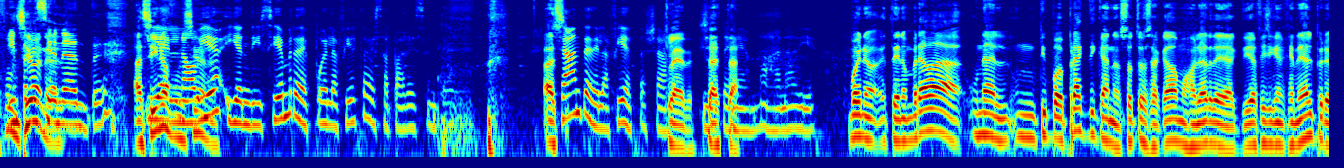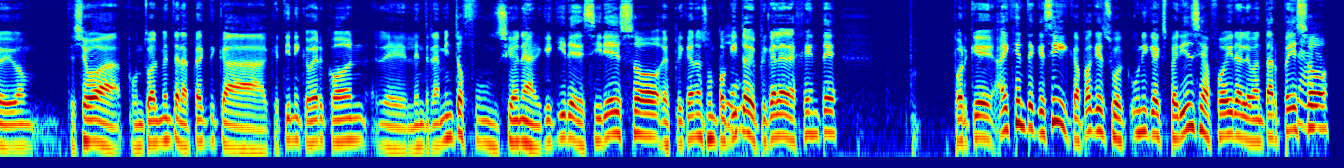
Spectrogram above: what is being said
funciona. Impresionante. Así y, no el funciona. y en diciembre, después de la fiesta, desaparecen todos. Así- Ya antes de la fiesta, ya. Claro, ya no está. tenés más a nadie. Bueno, te nombraba una, un tipo de práctica, nosotros acabamos de hablar de actividad física en general, pero te llevo a, puntualmente a la práctica que tiene que ver con eh, el entrenamiento funcional. ¿Qué quiere decir eso? Explícanos un poquito Bien. y explicarle a la gente, porque hay gente que sí, capaz que su única experiencia fue ir a levantar peso Claro.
